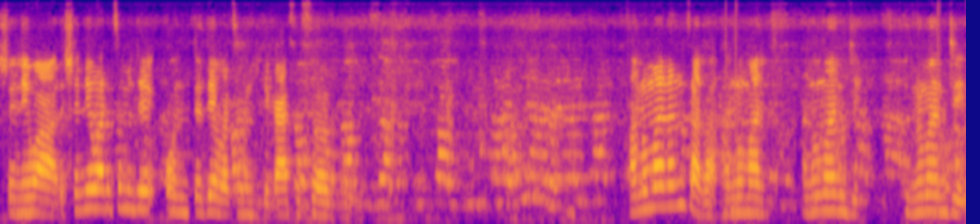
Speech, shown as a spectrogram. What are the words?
शनिवार. शनिवारचं म्हणजे कोणत्या देवाचं म्हणते? काय असं सहज हनुमानांचा का? हनुमान हनुमानजी हनुमानजी.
